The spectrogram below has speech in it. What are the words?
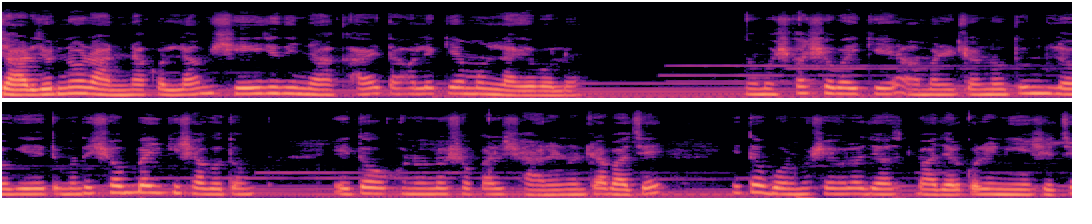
যার জন্য রান্না করলাম, সেই যদি না খায় তাহলে কেমন লাগে বলো? নমস্কার সবাইকে, আমার এটা নতুন ব্লগে তোমাদের সবাইকে স্বাগতম। এই তো ওখানে হলো সকাল সাড়ে নটা বাজে। এই তো বর্মশাই হলো জাস্ট বাজার করে নিয়ে এসেছে।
